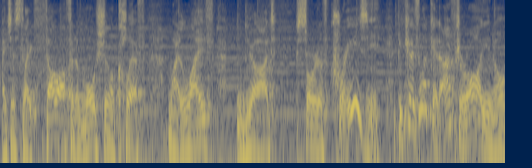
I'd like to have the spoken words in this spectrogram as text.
I just like fell off an emotional cliff. My life got sort of crazy because look at after all you know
